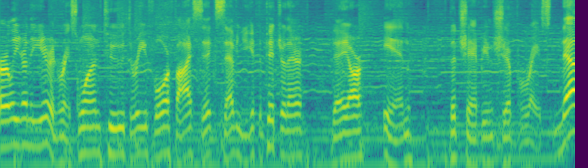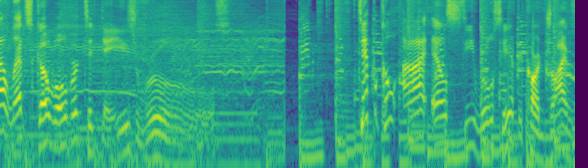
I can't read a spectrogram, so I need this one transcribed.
earlier in the year in race 1, 2, 3, 4, 5, 6, 7, you get the picture there they are in the championship race. Now let's go over today's rules. Typical ILC rules here if your car drives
